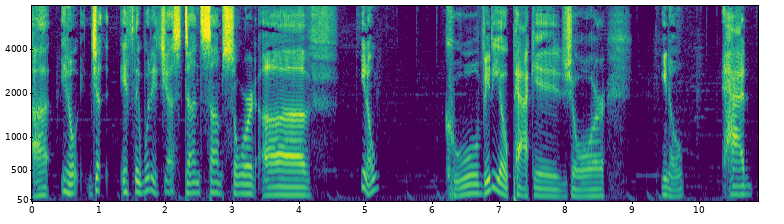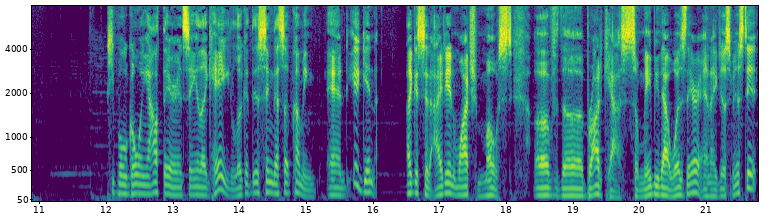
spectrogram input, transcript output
uh, you know, just if they would have just done some sort of, you know, cool video package or you know had people going out there and saying like hey look at this thing that's upcoming and again like i said i didn't watch most of the broadcast so maybe that was there and i just missed it.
